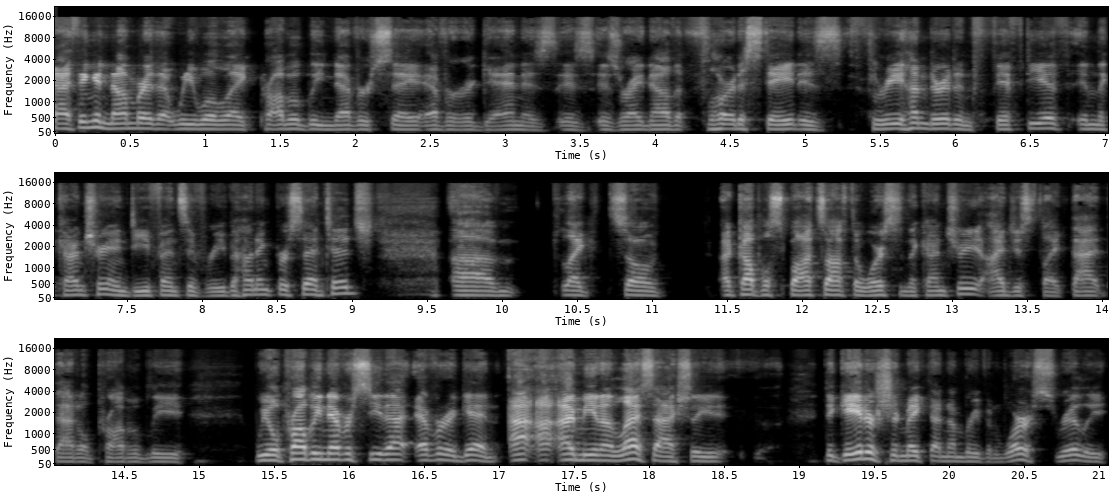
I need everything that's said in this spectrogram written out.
I think a number that we will like probably never say ever again is is is right now that Florida State is 350th in the country in defensive rebounding percentage. Um, like so a couple spots off the worst in the country. I just like that that'll probably we will probably never see that ever again. I, I, I mean, unless actually the Gators should make that number even worse, really,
